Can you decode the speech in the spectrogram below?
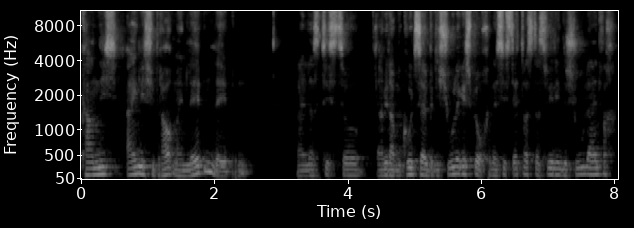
kann ich eigentlich überhaupt mein Leben leben? Weil das ist so, ja, wir haben kurz über die Schule gesprochen. Es ist etwas, das wir in der Schule einfach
